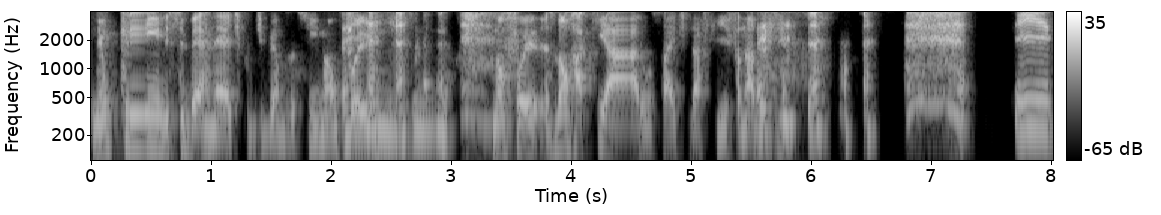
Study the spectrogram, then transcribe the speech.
nenhum crime cibernético, digamos assim, não foi um, um, não foi, eles não hackearam o site da FIFA, nada disso. E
